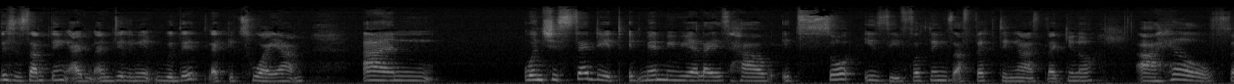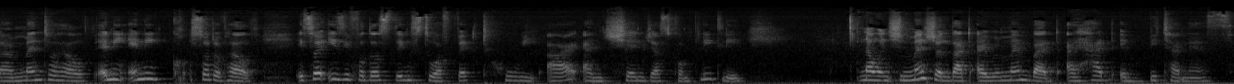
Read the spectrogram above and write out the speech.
this is something, I'm, I'm dealing it with it, like it's who I am. And when she said it, it made me realize how it's so easy for things affecting us, like, you know, our health, our mental health, any any sort of health it's so easy for those things to affect who we are and change us completely. Now, when she mentioned that, I remembered I had a bitterness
